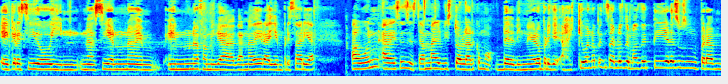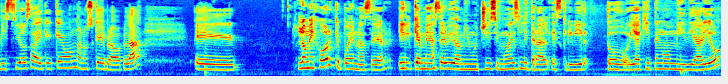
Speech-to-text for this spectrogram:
he crecido y nací en una, en una familia ganadera y empresaria, aún a veces está mal visto hablar como del dinero porque, ay, ¿qué van a pensar los demás de ti? Eres súper ambiciosa, de que qué onda, no sé qué, bla, bla, bla. Eh, lo mejor que pueden hacer y que me ha servido a mí muchísimo es literal escribir todo. Y aquí tengo mi diario,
